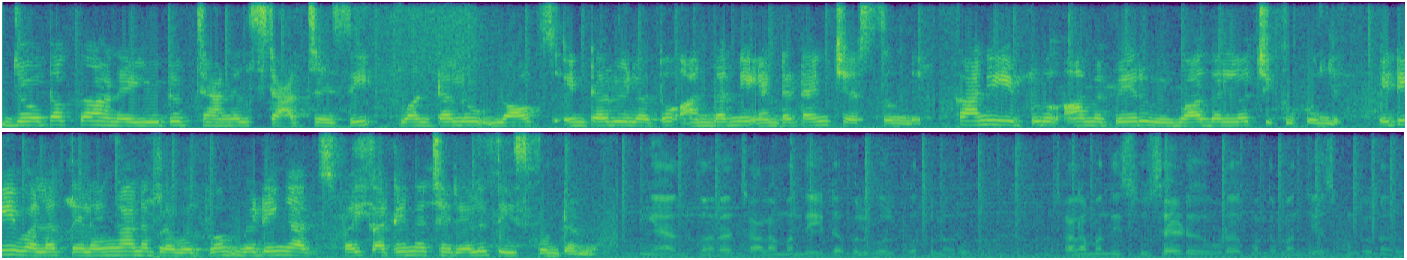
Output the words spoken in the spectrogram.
జ్యోతక్క అనే యూట్యూబ్ ఛానల్ స్టార్ట్ చేసి వంటలు వ్లాగ్స్ ఇంటర్వ్యూలతో అందరినీ ఎంటర్టైన్ చేస్తుంది. కానీ ఇప్పుడు ఆమె పేరు వివాదంలో చిక్కుకుంది. ఇటీవల తెలంగాణ ప్రభుత్వం బెట్టింగ్ యాప్స్ పై కఠిన చర్యలు తీసుకుంటుంది. బెట్టింగ్ యాప్ ద్వారా చాలామంది డబ్బులు కోల్పోతున్నారు. చాలామంది సూసైడ్ కూడా కొంతమంది చేసుకుంటున్నారు.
